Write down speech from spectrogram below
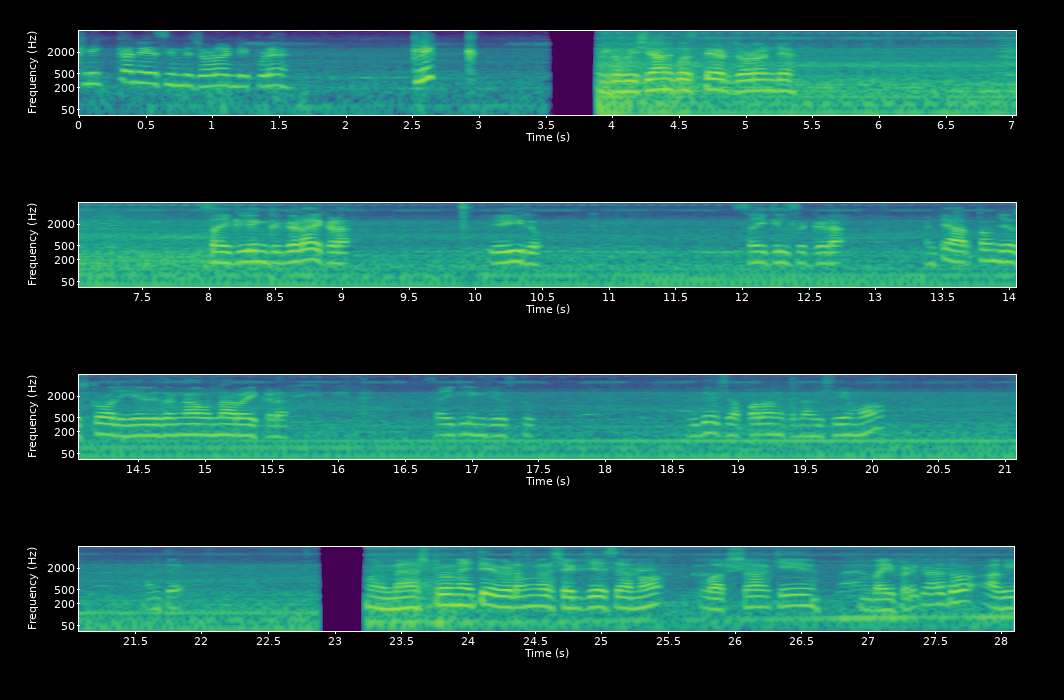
క్లిక్ అనేసింది చూడండి ఇప్పుడే. క్లిక్! ఇక విషయానికి వస్తే చూడండి. సైక్లింగ్ కూడా ఇక్కడ. ఎయిర్. సైకిల్స్ కూడా అంటే అర్థం చేసుకోవాలి ఏ విధంగా ఉన్నారో ఇక్కడ సైక్లింగ్ చేస్తూ. ఇదే చెప్పాలనుకున్న విషయము. అంతే. మన మ్యాస్ట్రోని అయితే ఈ విధంగా సెట్ చేశాను. వర్షాకి భయపడి కాదు అవి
